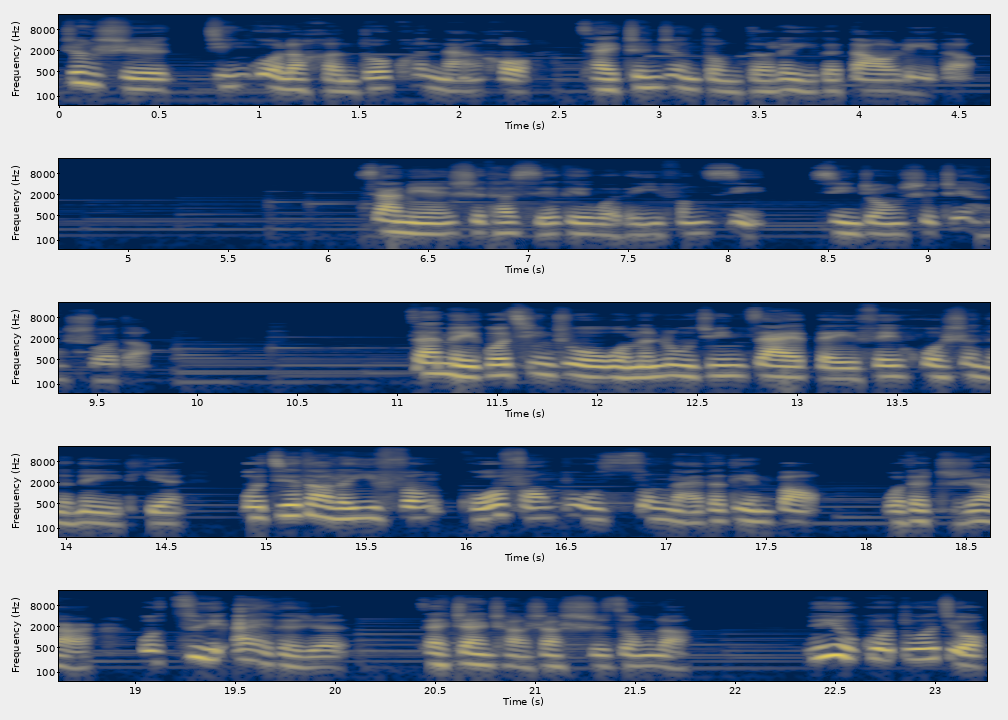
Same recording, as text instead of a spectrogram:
正是经过了很多困难后，才真正懂得了一个道理的。下面是他写给我的一封信，信中是这样说的：“在美国庆祝我们陆军在北非获胜的那一天，我接到了一封国防部送来的电报：我的侄儿，我最爱的人，在战场上失踪了。没有过多久，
